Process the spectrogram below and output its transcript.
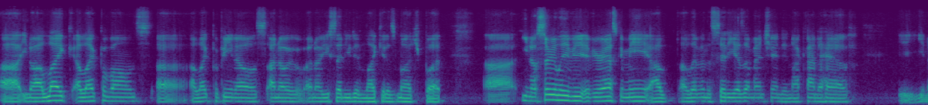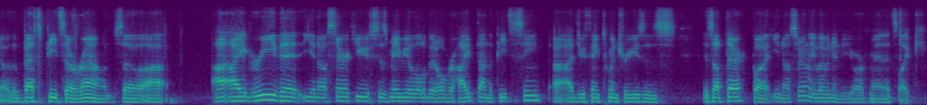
Uh, you know, I like I like Pavone's. Uh, I like Peppino's. I know I know you said you didn't like it as much, but uh, you know, certainly if you if you're asking me, I I live in the city as I mentioned, and I kind of have you know the best pizza around. So uh, I, I agree that you know Syracuse is maybe a little bit overhyped on the pizza scene. Uh, I do think Twin Trees is is up there, but you know, certainly living in New York, man, it's like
